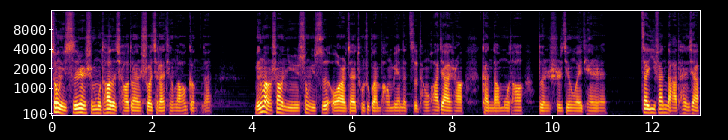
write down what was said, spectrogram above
宋雨思认识穆涛的桥段说起来挺老梗的。明朗少女宋雨思偶尔在图书馆旁边的紫藤花架上看到穆涛，顿时惊为天人。在一番打探下，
